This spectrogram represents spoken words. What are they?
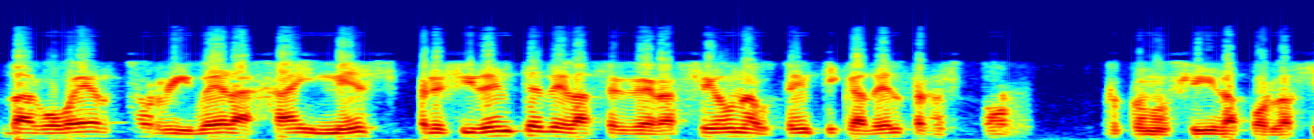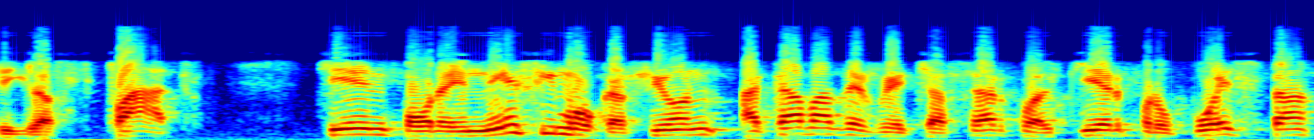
Dagoberto Rivera Jaimes, presidente de la Federación Auténtica del Transporte, conocida por las siglas FAT, quien por enésima ocasión acaba de rechazar cualquier propuesta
